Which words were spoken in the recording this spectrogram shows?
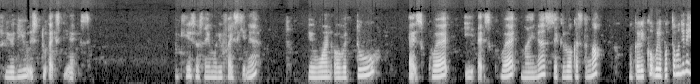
So your du is 2x dx. Okay, so saya modify sikit ya. Okay, 1 over 2 x squared ex squared minus saya keluarkan setengah. Maka ikut boleh potong je ni.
